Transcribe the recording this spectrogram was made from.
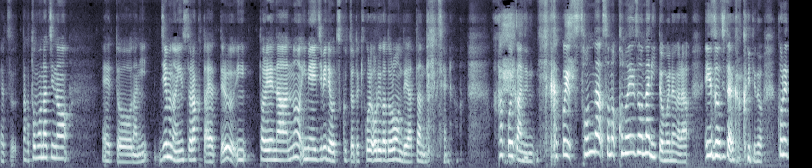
やつ。なんか友達のえっ、と何？ジムのインストラクターやってるトレーナーのイメージビデオを作った時これ俺がドローンでやったんだみたいな。かっこいい感じ。かっこいい。そんなそのこの映像何？って思いながら映像自体はかっこいいけどこれ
